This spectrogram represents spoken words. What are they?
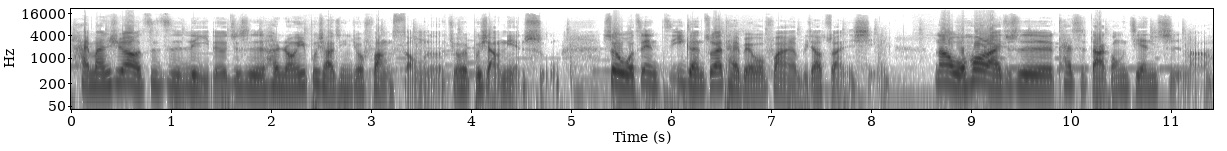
还蛮需要有自制力的，就是很容易不小心就放松了，就会不想念书。所以我之前一个人住在台北，我反而比较专心。那我后来就是开始打工兼职嘛，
